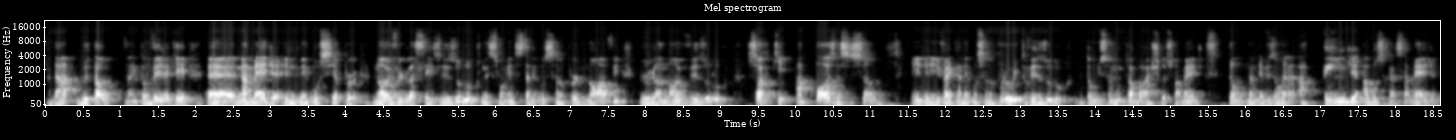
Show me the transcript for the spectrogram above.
da, do Itaú. Né? Então veja que é, na média ele negocia por 9,6 vezes o lucro, nesse momento está negociando por 9,9 vezes o lucro, só que após a sessão ele vai estar negociando por oito vezes o lucro. Então isso é muito abaixo da sua média. Então, na minha visão, ela atende a buscar essa média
